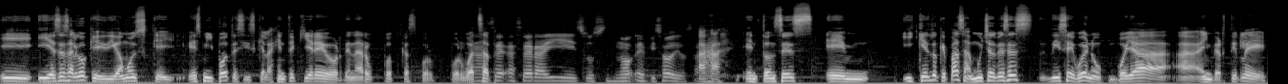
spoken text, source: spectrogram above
y, y eso es algo que, digamos, que es mi hipótesis, que la gente quiere ordenar podcast por, por WhatsApp. Hacer, hacer ahí sus no- episodios. Ajá, entonces, em, ¿y qué es lo que pasa? Muchas veces dice, bueno, voy a, a invertirle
